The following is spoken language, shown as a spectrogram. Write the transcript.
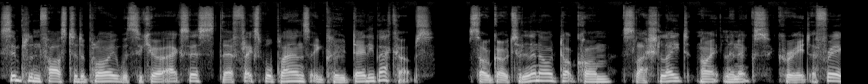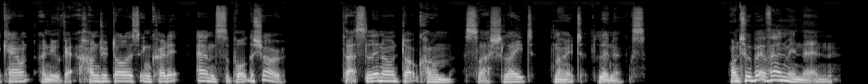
Simple and fast to deploy with secure access, their flexible plans include daily backups. So go to linode.com slash late night Linux, create a free account, and you'll get $100 in credit and support the show. That's linode.com slash late night Linux. On to a bit of admin then.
